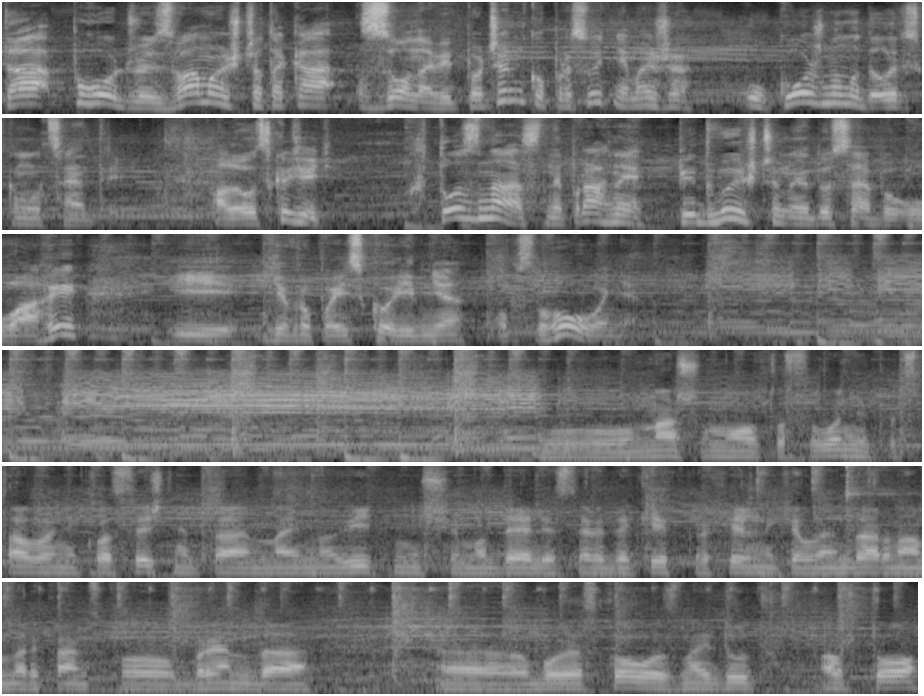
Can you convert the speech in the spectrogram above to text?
Та погоджуюсь з вами, що така зона відпочинку присутня майже у кожному дилерському центрі. Але от скажіть, хто з нас не прагне підвищеної до себе уваги і європейського рівня обслуговування? Нашому автосалоні представлені класичні та найновітніші моделі, серед яких прихильники легендарного американського бренда е, обов'язково знайдуть авто,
